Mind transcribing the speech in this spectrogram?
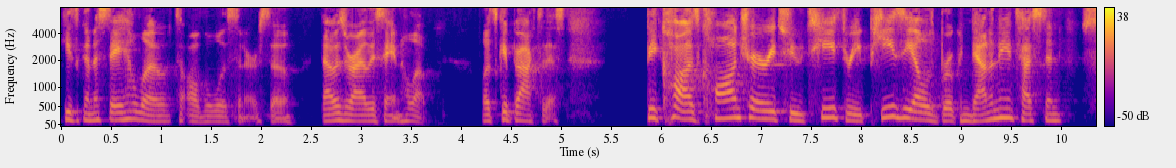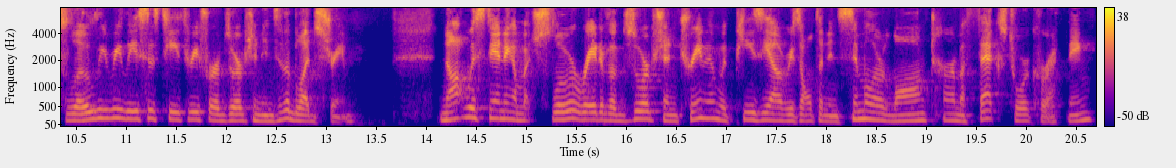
he's going to say hello to all the listeners. So that was Riley saying hello. Let's get back to this because contrary to T3, PZL is broken down in the intestine, slowly releases T3 for absorption into the bloodstream. Notwithstanding a much slower rate of absorption, treatment with PZL resulted in similar long term effects toward correcting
